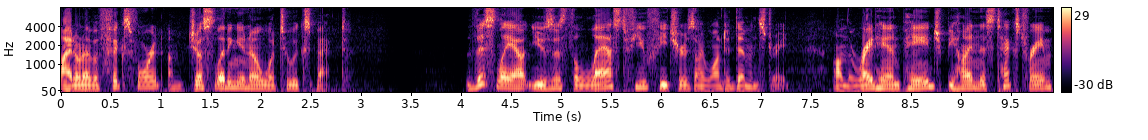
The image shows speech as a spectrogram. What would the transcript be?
I don't have a fix for it, I'm just letting you know what to expect. This layout uses the last few features I want to demonstrate. On the right-hand page, behind this text frame,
